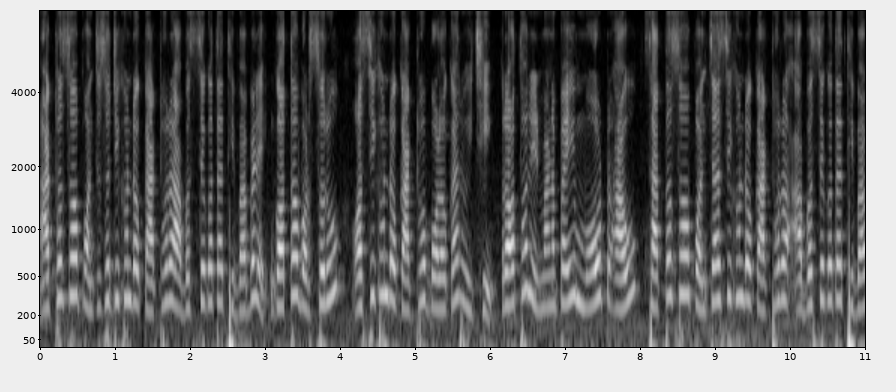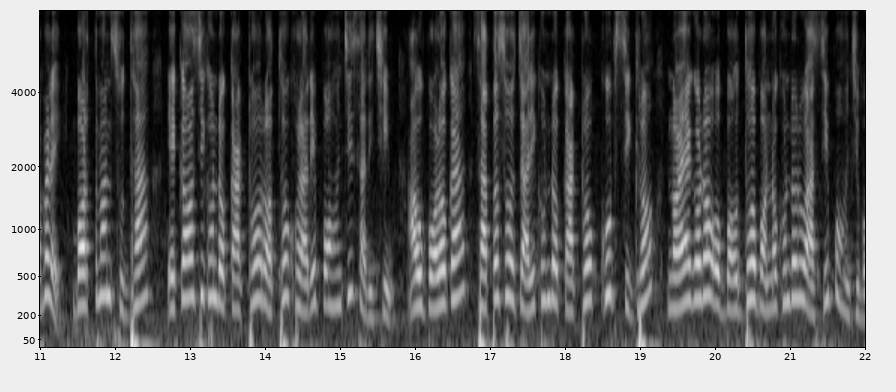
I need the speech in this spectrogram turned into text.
ଆଠଶହ ପଞ୍ଚଷଠି ଖଣ୍ଡ କାଠର ଆବଶ୍ୟକତା ଥିବାବେଳେ ଗତ ବର୍ଷରୁ ଅଶୀ ଖଣ୍ଡ କାଠ ବଳକା ରହିଛି। ରଥ ନିର୍ମାଣ ପାଇଁ ମୋଟ ଆଉ ସାତଶହ ପଞ୍ଚାଅଶୀ ଖଣ୍ଡ କାଠର ଆବଶ୍ୟକତା ଥିବାବେଳେ ବର୍ତ୍ତମାନ ସୁଦ୍ଧା ଏକାଅଶୀ ଖଣ୍ଡ କାଠ ରଥ ଖଳାରେ ପହଞ୍ଚି ସାରିଛି। ଆଉ ବଳକା ସାତଶହ ଚାରି ଖଣ୍ଡ କାଠ ଖୁବ୍ ଶୀଘ୍ର ନୟାଗଡ଼ ଓ ବୌଦ୍ଧ ବନଖଣ୍ଡରୁ ଆସି ପହଞ୍ଚିବ।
